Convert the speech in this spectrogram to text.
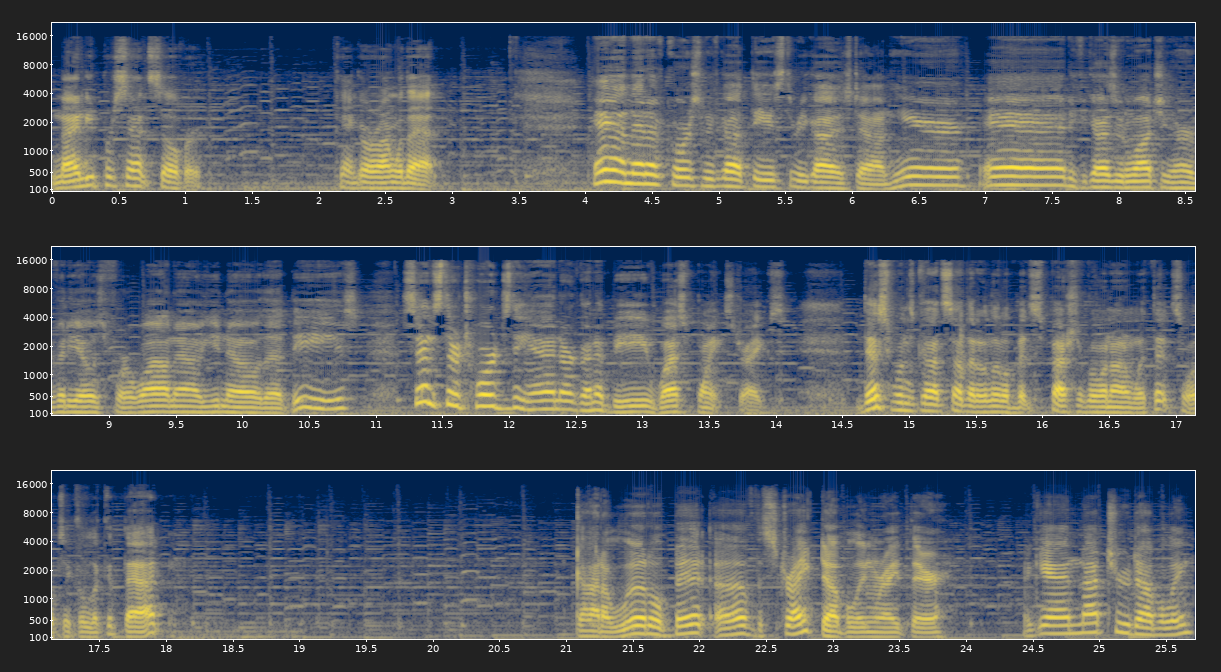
90% silver. Can't go wrong with that. And then, of course, we've got these three guys down here. And if you guys have been watching our videos for a while now, you know that these, since they're towards the end, are going to be West Point strikes. This one's got something a little bit special going on with it, so we'll take a look at that. Got a little bit of the strike doubling right there. Again, not true doubling.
